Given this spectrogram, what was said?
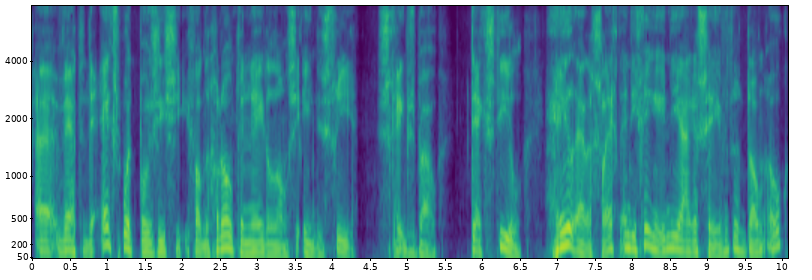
eh, werd de exportpositie van de grote Nederlandse industrieën, scheepsbouw, textiel, heel erg slecht. En die gingen in de jaren zeventig dan ook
